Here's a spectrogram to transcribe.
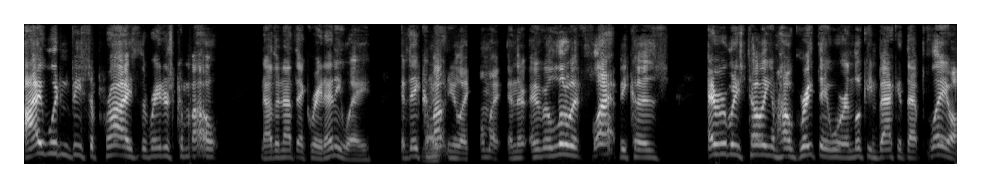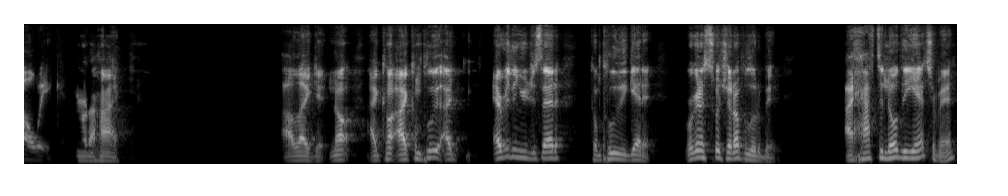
I wouldn't be surprised the Raiders come out. Now they're not that great anyway. If they come right. out and you're like, oh my, and they're, they're, a little bit flat because everybody's telling them how great they were and looking back at that play all week. Not a high. I like it. No, I I completely I everything you just said, completely get it. We're gonna switch it up a little bit. I have to know the answer, man.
